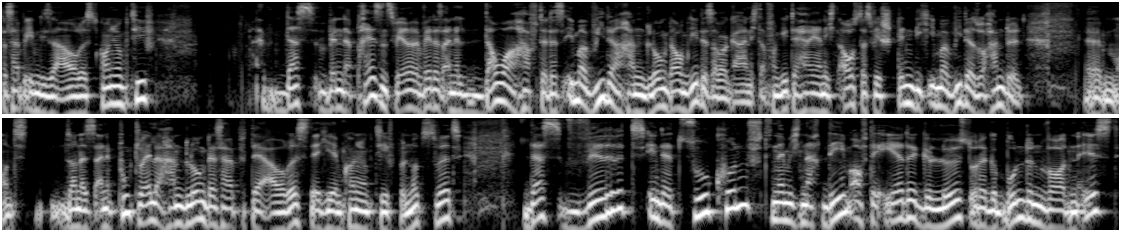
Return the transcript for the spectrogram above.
deshalb eben dieser Aorist-Konjunktiv, das, wenn da Präsens wäre, dann wäre das eine dauerhafte, das immer wieder Handlung. Darum geht es aber gar nicht. Davon geht der Herr ja nicht aus, dass wir ständig immer wieder so handeln. Ähm, und, sondern es ist eine punktuelle Handlung, deshalb der Aorist, der hier im Konjunktiv benutzt wird. Das wird in der Zukunft, nämlich nachdem auf der Erde gelöst oder gebunden worden ist,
